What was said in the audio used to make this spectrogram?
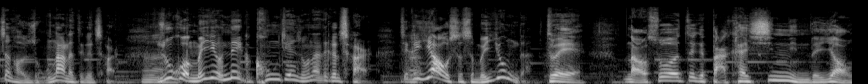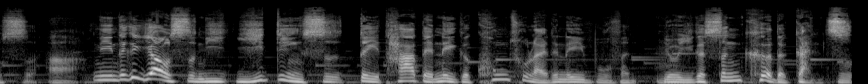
正好容纳了这个齿儿。如果没有那个空间容纳这个齿儿，这个钥匙是没用的对，老说这个打开心灵的钥匙，啊。你那个钥匙，你一定是对它的那个空出来的那一部分有一个深刻的感知，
